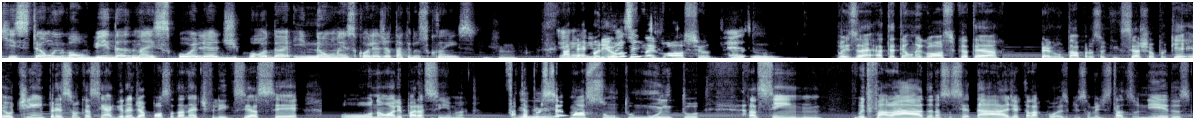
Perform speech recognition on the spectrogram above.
que estão envolvidas na escolha de Coda e não na escolha de Ataque dos Cães. Uhum. Até É, é curioso um negócio. é mesmo. Pois é, até tem um negócio que eu até perguntar pra você o que que você achou, porque eu tinha a impressão que assim, a grande aposta da Netflix ia ser o Não Olhe Para Cima. Até por Uhum. ser um assunto muito, assim, muito falado na sociedade, aquela coisa, principalmente nos Estados Unidos,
